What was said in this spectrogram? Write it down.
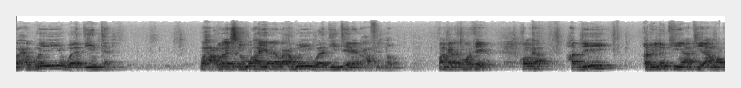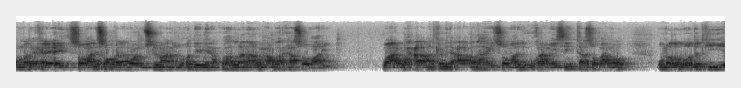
waxa weeye waa diinta. Waxa culayska ugu hayana waxa weeye waa diinta inaynu xafidno ma garato warkayga kolka haddii qabiilo kenyaati ama ummado kale ay soomaali soo galaan oo muslimaan luqadeena inaan ku hadlaan aan waxaan u arkaa soomaali. Waana wax calaamad ka mid a calaamadaha ay soomaalidu ku qaramaysay intaasoo qaramood ummadood oo dadkii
